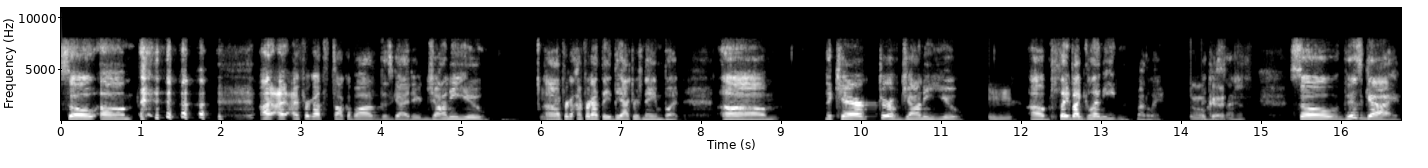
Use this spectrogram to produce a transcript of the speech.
so um I, I i forgot to talk about this guy dude johnny yu uh, i forgot i forgot the, the actor's name but um the character of johnny yu Mhm. uh played by glenn eaton by the way I okay. just- I just- so this guy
